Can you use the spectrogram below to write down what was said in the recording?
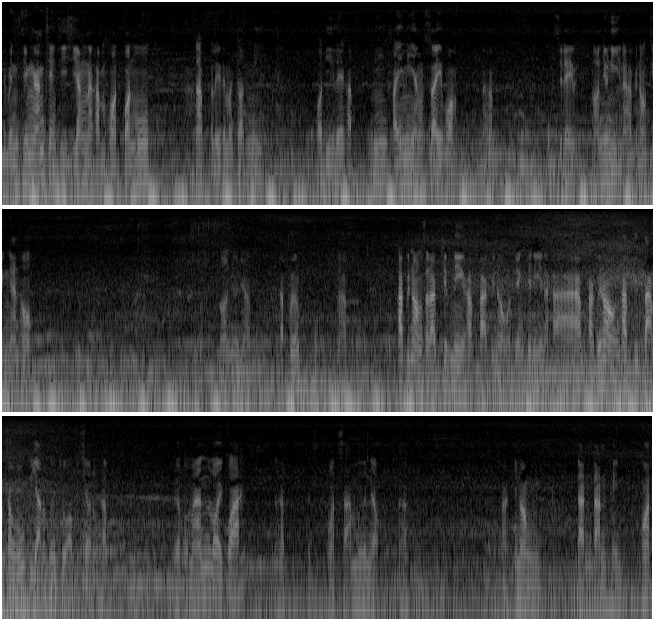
จะเป็นทีมงานเสียงสีเสียงนะครับหอดก่อนมูนะครับก็เลยได้มาจอดนี่พอดีเลยครับ มีไฟมีหยังใส่พร้อมนะครับจะได้นอนอยู่นี่นะครับพี่น้องทีมงานเขานอนอยู่นี่ครับดับเพลิงนะครับครับพี่น้องสำหรับคลิปนี้ครับฝากพี่น้องเพียงแค่นี้นะครับฝากพี่น้องครับติดตามช่องลุงปิยะลำเพลินชว์ออฟฟิเชียลนะครับเหลือประมาณร้อยกว่านะครับหอดสามหมื่นแล้วนะครับฝากพี่น้องดันดันให้ฮอด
